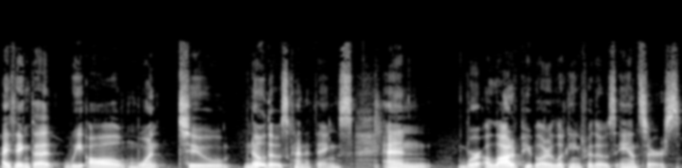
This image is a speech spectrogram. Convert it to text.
I think that we all want to know those kind of things and where a lot of people are looking for those answers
